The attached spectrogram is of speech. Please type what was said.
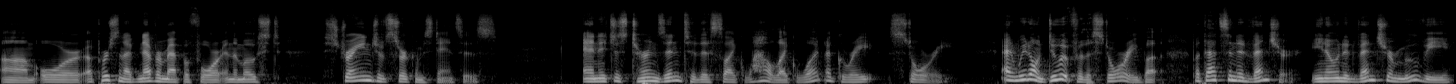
um, or a person I've never met before in the most strange of circumstances. And it just turns into this like, wow, like what a great story. And we don't do it for the story, but but that's an adventure. You know, an adventure movie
